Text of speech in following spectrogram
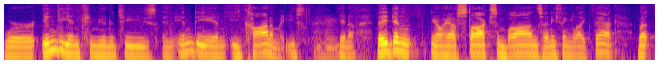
were Indian communities and Indian economies. You know, they didn't, you know, have stocks and bonds, anything like that, but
